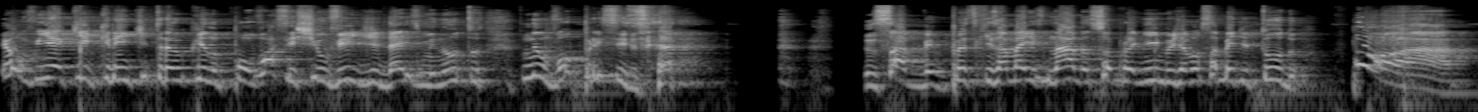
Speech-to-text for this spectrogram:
Eu vim aqui crente tranquilo, pô, vou assistir o vídeo de 10 minutos, não vou precisar sabe, pesquisar mais nada sobre anime, eu já vou saber de tudo. Porra!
